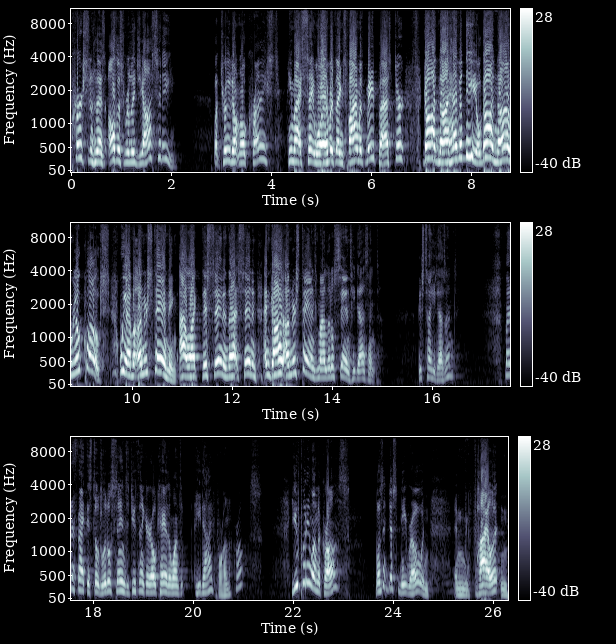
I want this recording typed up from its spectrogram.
person who has all this religiosity but truly don't know Christ. He might say, Well, everything's fine with me, Pastor. God and I have a deal. God and I are real close. We have an understanding. I like this sin and that sin, and, and God understands my little sins. He doesn't. Just tell you he doesn't. Matter of fact, it's those little sins that you think are okay are the ones he died for on the cross. You put him on the cross. It wasn't just Nero and, and Pilate and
